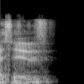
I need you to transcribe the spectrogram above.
impressive.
